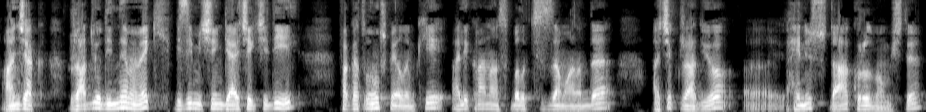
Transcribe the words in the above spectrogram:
ancak radyo dinlememek bizim için gerçekçi değil. Fakat unutmayalım ki Ali Kanas balıkçısı zamanında Açık Radyo e, henüz daha kurulmamıştı.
